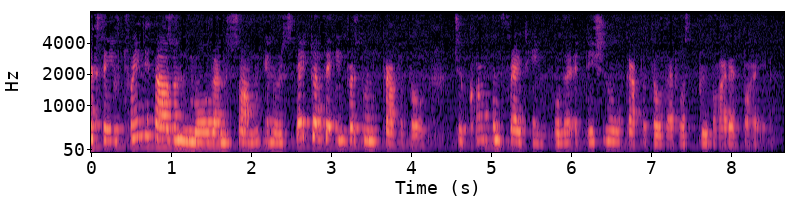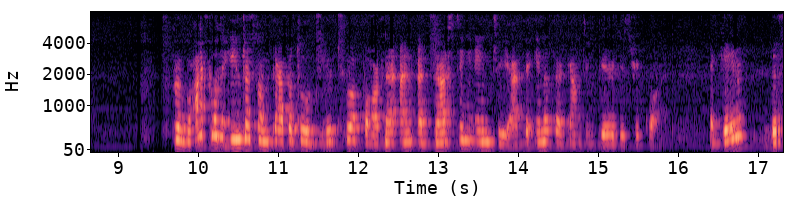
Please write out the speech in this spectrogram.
received 20,000 more than Song in respect of the interest on capital to compensate him for the additional capital that was provided by him. To provide for the interest on capital due to a partner, an adjusting entry at the end of the accounting period is required. Again, this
